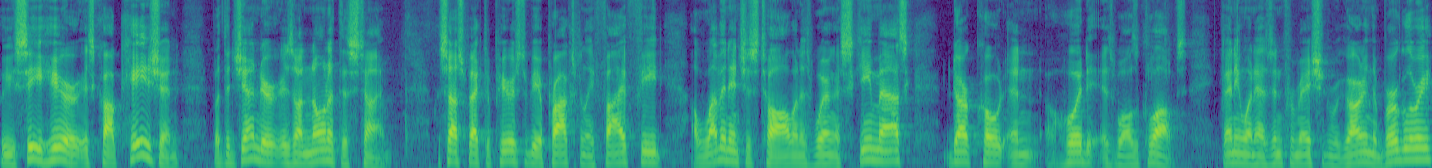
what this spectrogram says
who you see here, is Caucasian, but the gender is unknown at this time. The suspect appears to be approximately 5 feet 11 inches tall and is wearing a ski mask, dark coat and hood as well as gloves. If anyone has information regarding the burglary,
